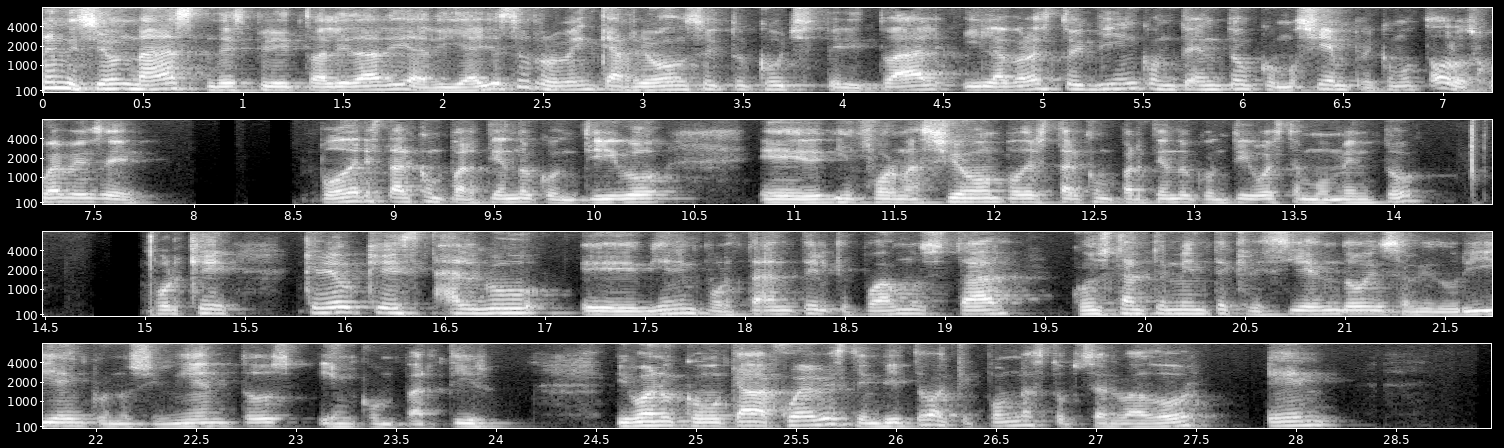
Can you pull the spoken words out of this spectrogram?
Una emisión más de Espiritualidad Día a Día. Yo soy Rubén Carrión, soy tu coach espiritual y la verdad estoy bien contento, como siempre, como todos los jueves, de poder estar compartiendo contigo eh, información, poder estar compartiendo contigo este momento, porque creo que es algo eh, bien importante el que podamos estar constantemente creciendo en sabiduría, en conocimientos y en compartir. Y bueno, como cada jueves, te invito a que pongas tu observador en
